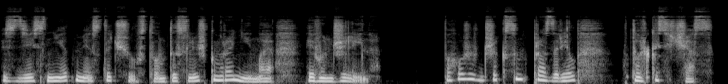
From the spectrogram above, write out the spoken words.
«Здесь нет места чувствам, ты слишком ранимая, Эванжелина». Похоже, Джексон прозрел только сейчас.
